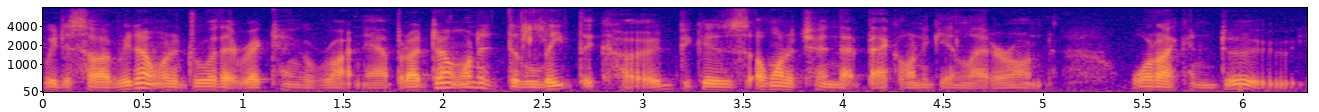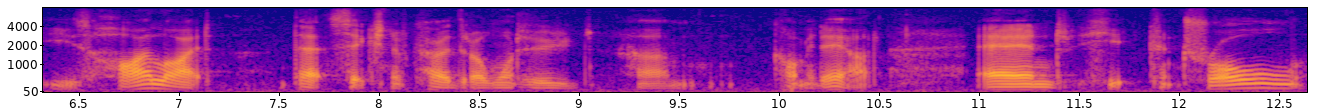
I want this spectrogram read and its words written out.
we decide we don't want to draw that rectangle right now, but I don't want to delete the code because I want to turn that back on again later on. What I can do is highlight that section of code that I want to um, comment out and hit control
